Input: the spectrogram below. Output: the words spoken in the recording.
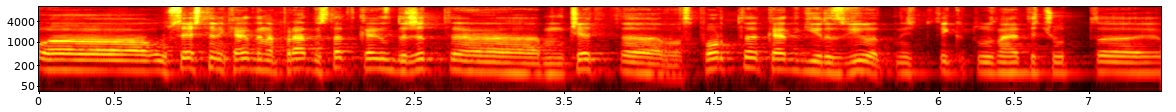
а, усещане как да направят нещата, как да държат а, момчетата в спорта, как да ги развиват. Нещо, тъй като знаете, че от а,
